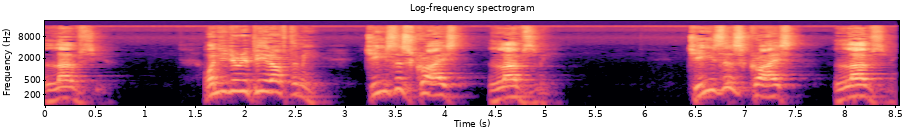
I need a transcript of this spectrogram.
loves you. I want you to repeat after me. Jesus Christ loves me. Jesus Christ loves me.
